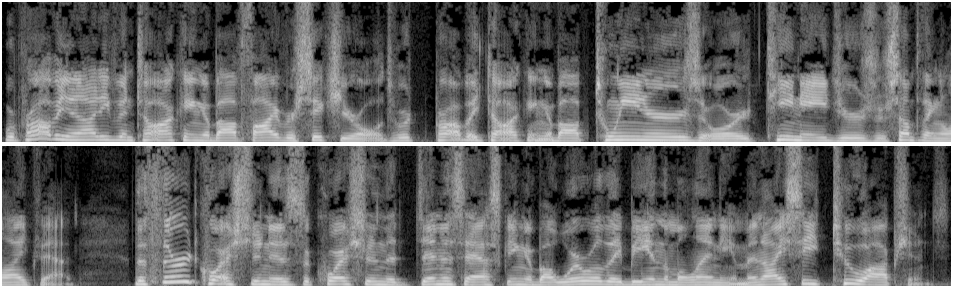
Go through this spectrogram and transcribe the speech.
We're probably not even talking about five or six year olds. We're probably talking about tweeners or teenagers or something like that. The third question is the question that Dennis is asking about where will they be in the millennium, and I see two options.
